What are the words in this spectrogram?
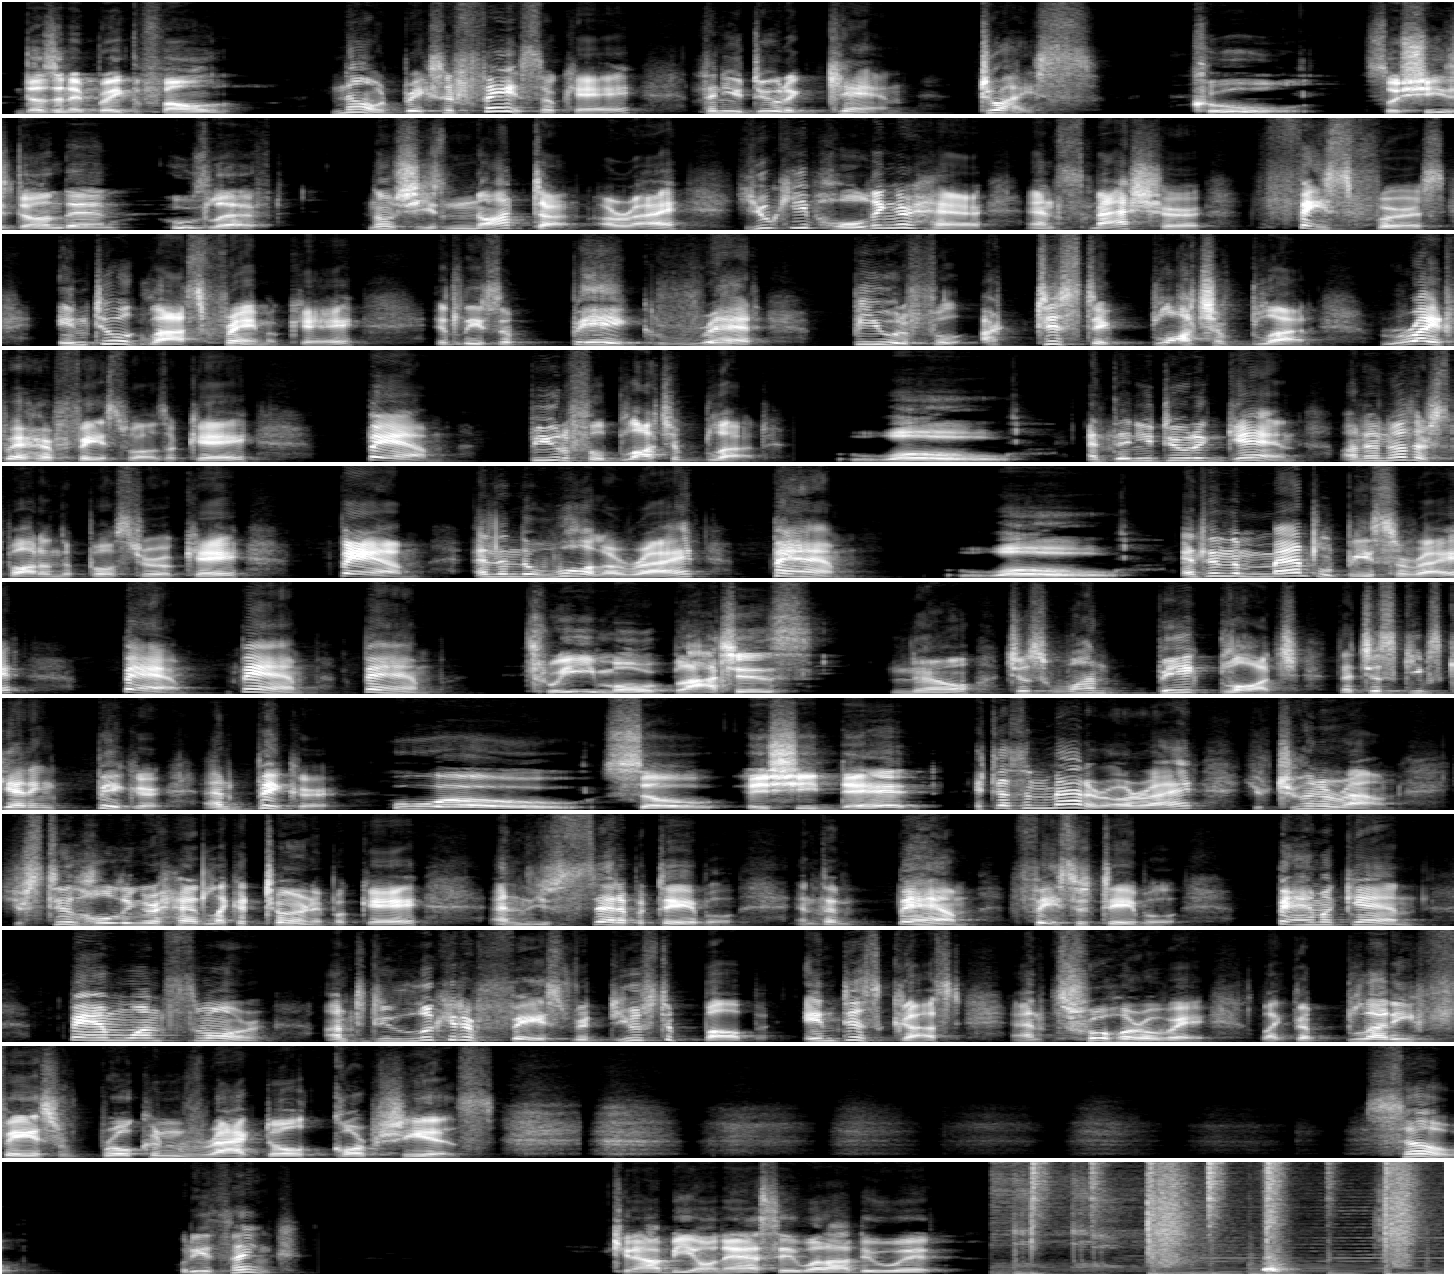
Doesn't it break the phone? No, it breaks her face, okay? Then you do it again, twice. Cool. So she's done then? Who's left? No, she's not done, alright? You keep holding her hair and smash her face first into a glass frame, okay? It leaves a big, red, beautiful, artistic blotch of blood right where her face was, okay? Bam! Beautiful blotch of blood. Whoa. And then you do it again on another spot on the poster, okay? Bam! And then the wall, alright? Bam! Whoa. And then the mantelpiece, alright? Bam! Bam! Bam! Three more blotches? No, just one big blotch that just keeps getting bigger and bigger. Whoa. So is she dead? It doesn't matter, alright? You turn around. You're still holding her head like a turnip, okay? And you set up a table. And then bam! Face the table. Bam again. Bam once more. Until you look at her face reduced to pulp in disgust and throw her away like the bloody face of broken ragdoll corpse she is. So, what do you think? Can I be on acid while I do it?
